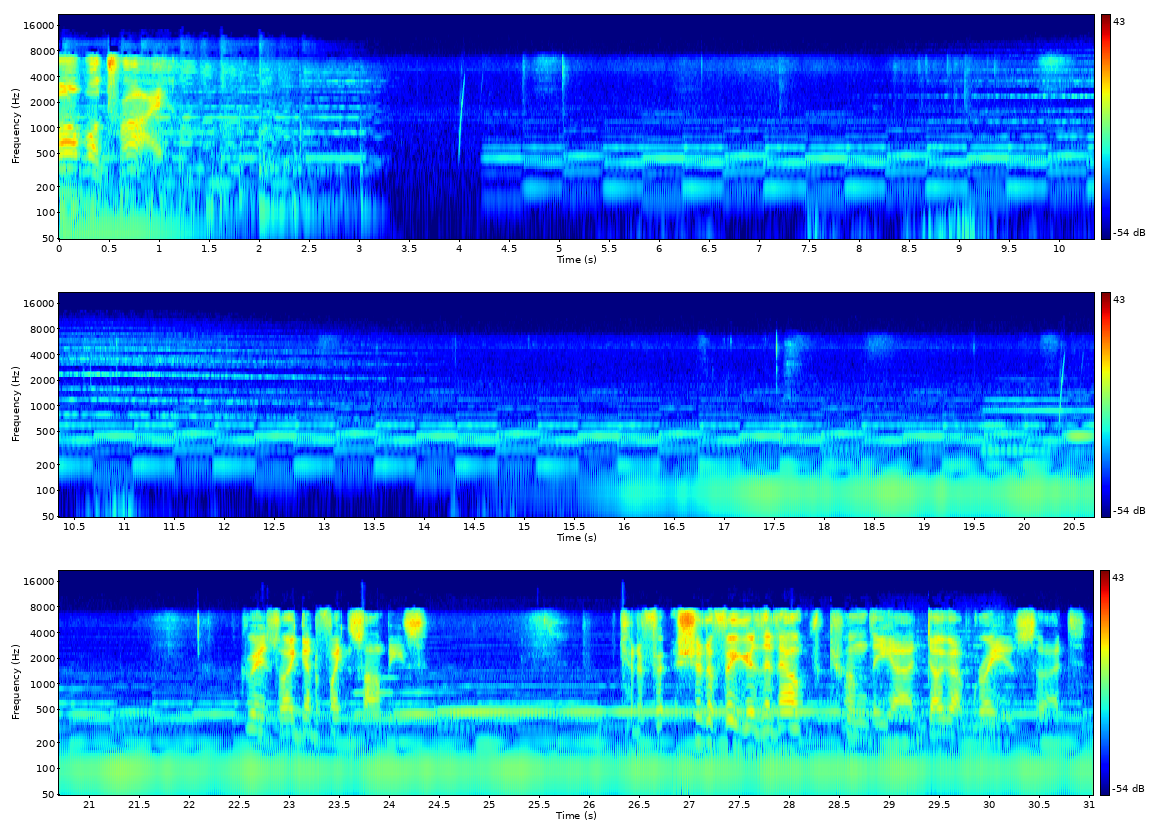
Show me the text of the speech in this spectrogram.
Well, we'll try. Great, so I gotta fight the zombies. Should have figured that out from the uh, dug up graves, but.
